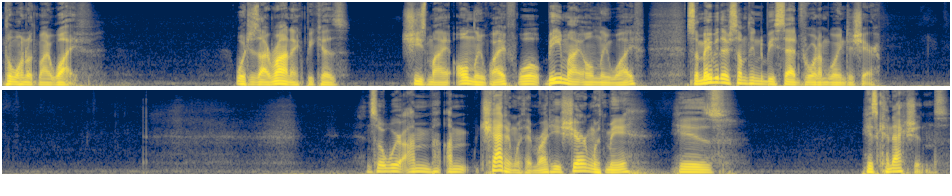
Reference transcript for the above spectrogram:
the one with my wife. Which is ironic because she's my only wife, will be my only wife. So maybe there's something to be said for what I'm going to share. And so we're I'm I'm chatting with him, right? He's sharing with me his his connections,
